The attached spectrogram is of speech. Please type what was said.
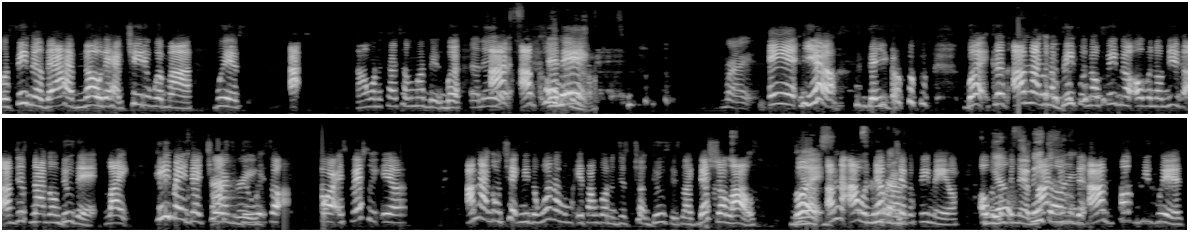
with females that I have known that have cheated with my with I I don't want to start telling my business, but I I'm cool with them. right. And yeah, there you go. but because I'm not gonna beef with no female over no nigga, I'm just not gonna do that. Like he made that choice to do it, so or especially if I'm not gonna check neither one of them if I'm gonna just chuck deuces. Like that's your loss. But Yes. I'm not. I would Speak never on- check a female over Yep, something that speak my dude that I'm supposed to be with.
